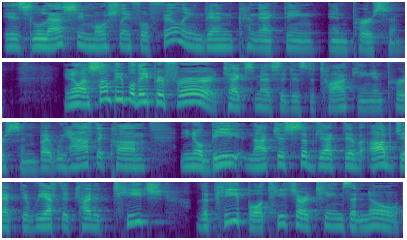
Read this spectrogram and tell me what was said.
is less emotionally fulfilling than connecting in person. You know, and some people they prefer text messages to talking in person, but we have to come, you know, be not just subjective, objective. We have to try to teach the people, teach our teens that know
